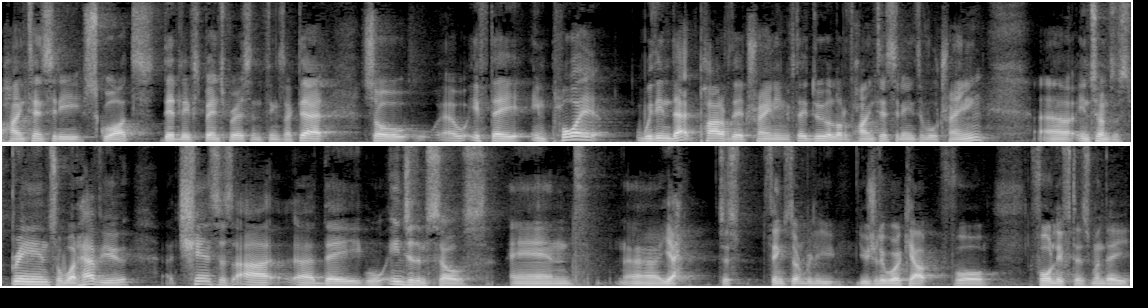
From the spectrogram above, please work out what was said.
high intensity squats, deadlifts, bench press, and things like that. So, uh, if they employ within that part of their training, if they do a lot of high intensity interval training uh, in terms of sprints or what have you, uh, chances are they will injure themselves. And yeah, just things don't really usually work out for for lifters when they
